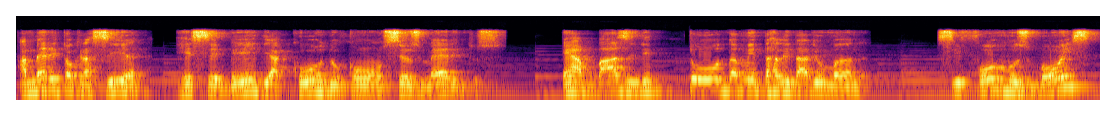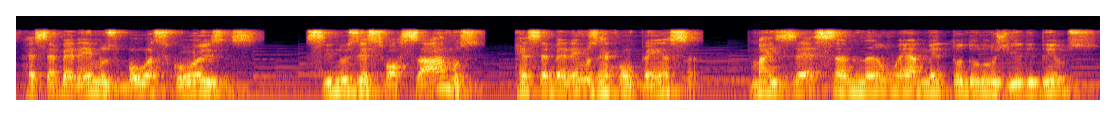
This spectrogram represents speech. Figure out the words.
A meritocracia, receber de acordo com seus méritos, é a base de toda a mentalidade humana. Se formos bons, receberemos boas coisas. Se nos esforçarmos, receberemos recompensa. Mas essa não é a metodologia de Deus.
